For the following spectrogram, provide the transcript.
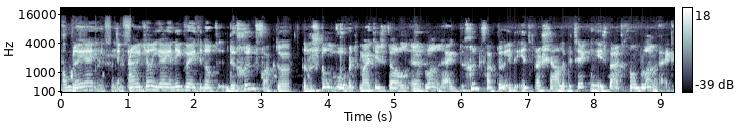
andere nee, jij, mensen. Dus- jij en ik weten dat de gunfactor, dat is een stom woord, maar het is wel eh, belangrijk. De gunfactor in de internationale betrekkingen is buitengewoon belangrijk.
